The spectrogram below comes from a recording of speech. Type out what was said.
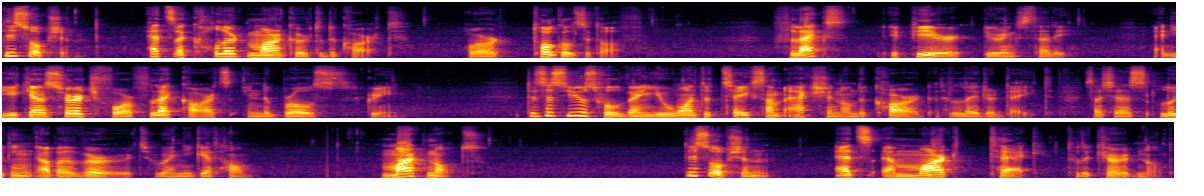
This option adds a colored marker to the card or toggles it off. Flags appear during study and you can search for flag cards in the browse screen. This is useful when you want to take some action on the card at a later date, such as looking up a word when you get home. Mark note. This option adds a mark tag to the current note,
